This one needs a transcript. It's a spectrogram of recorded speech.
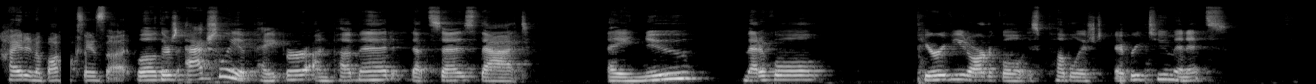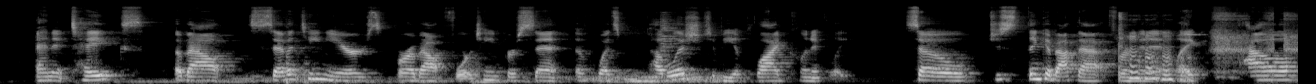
hide in a box. Is that? Well, there's actually a paper on PubMed that says that a new medical peer reviewed article is published every two minutes and it takes about 17 years for about 14% of what's published to be applied clinically. So just think about that for a minute. like how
